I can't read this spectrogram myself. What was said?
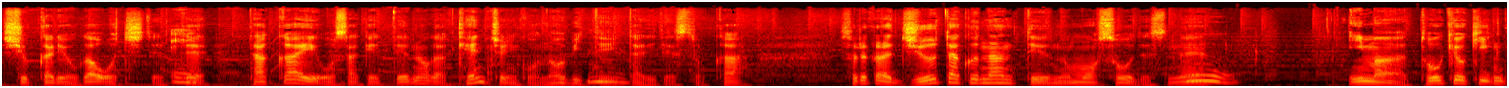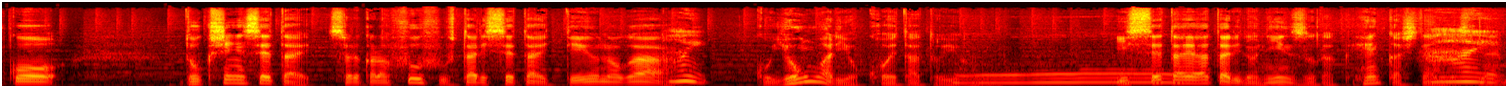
出荷量が落ちてて、ええ高いお酒っていうのが顕著にこう伸びていたりですとか、それから住宅なんていうのもそうですね。今東京近郊独身世帯それから夫婦2人世帯っていうのがはい。こう4割を超えたというふうに。おー。1世帯あたりの人数が変化してるんですね、はい。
